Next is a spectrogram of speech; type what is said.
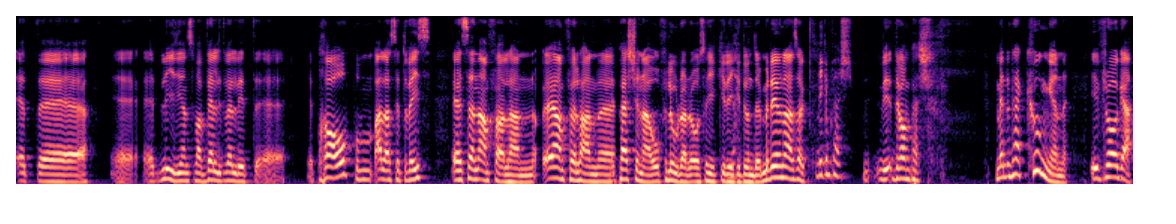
ett, eh, eh, ett Lydien som var väldigt, väldigt eh, bra på alla sätt och vis. Sen anföll han, anföll han perserna och förlorade och så gick riket under. Men det är en annan sak. Vilken pers? Det var en pers. Men den här kungen i fråga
